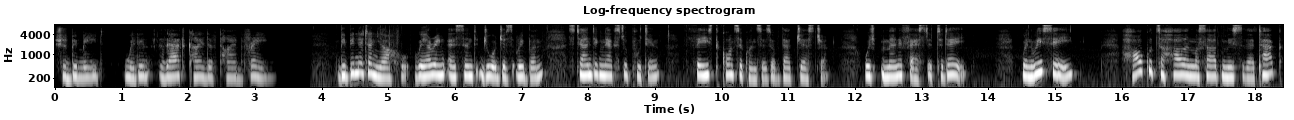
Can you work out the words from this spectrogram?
should be made within that kind of time frame. Bibi Netanyahu, wearing a St. George's ribbon, standing next to Putin, faced consequences of that gesture, which manifested today. When we say, How could Tzahal and Mossad miss the attack?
